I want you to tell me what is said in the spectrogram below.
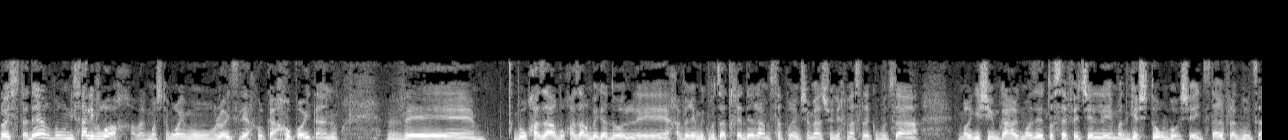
לא הסתדר והוא ניסה לברוח, אבל כמו שאתם רואים, הוא לא הצליח כל כך, הוא פה איתנו. ו... והוא חזר, והוא חזר בגדול. אה, החברים מקבוצת חדרה מספרים שמאז שהוא נכנס לקבוצה, הם מרגישים ככה כמו איזו תוספת של אה, מדגש טורבו שהצטרף לקבוצה.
